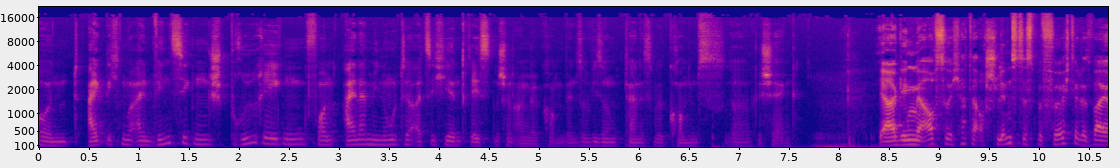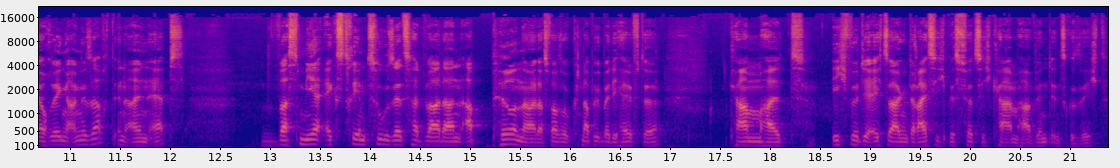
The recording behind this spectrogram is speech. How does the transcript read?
und eigentlich nur einen winzigen Sprühregen von einer Minute, als ich hier in Dresden schon angekommen bin, so wie so ein kleines Willkommensgeschenk. Ja, ging mir auch so. Ich hatte auch Schlimmstes befürchtet. Es war ja auch Regen angesagt in allen Apps. Was mir extrem zugesetzt hat, war dann ab Pirna, das war so knapp über die Hälfte, kam halt, ich würde ja echt sagen, 30 bis 40 km/h Wind ins Gesicht.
